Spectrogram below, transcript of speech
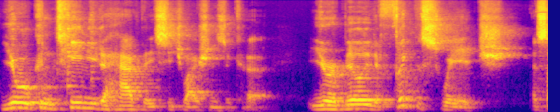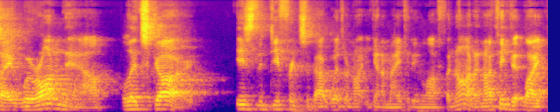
you will continue to have these situations occur. Your ability to flick the switch and say, We're on now, let's go, is the difference about whether or not you're going to make it in life or not. And I think that, like,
